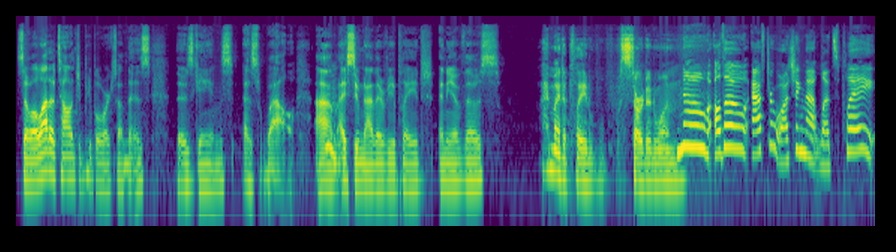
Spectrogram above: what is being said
So a lot of talented people worked on those those games as well. Um, I assume neither of you played any of those. I might have played, started one. No, although after watching that Let's Play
